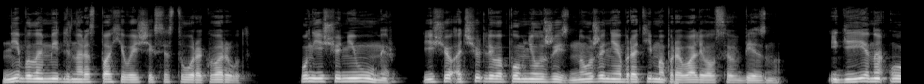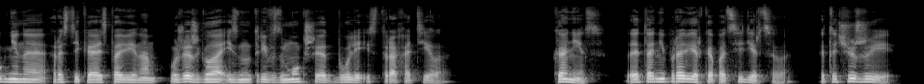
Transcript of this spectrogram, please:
Не было медленно распахивающихся створок ворот. Он еще не умер, еще отчетливо помнил жизнь, но уже необратимо проваливался в бездну. И гиена огненная, растекаясь по венам, уже жгла изнутри взмокшее от боли и страха тело. Конец. Это не проверка под Сидерцева. Это чужие.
